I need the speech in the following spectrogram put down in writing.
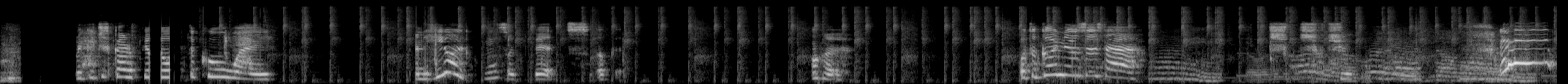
Like you just gotta feel it the cool way. And he like almost like fits. Okay. Okay. But the good news is that hmm. ah!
